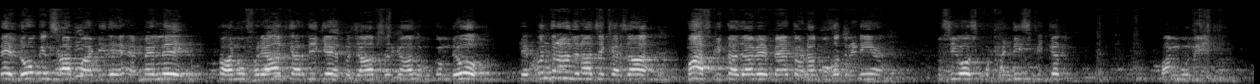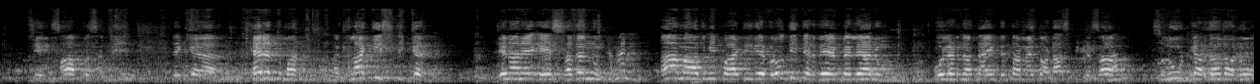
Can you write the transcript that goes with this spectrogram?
ਤੇ ਲੋਕ ਇਨਸਾਫ ਪਾਰਟੀ ਦੇ ਐਮਐਲਏ ਤੁਹਾਨੂੰ ਫਰਿਆਦ ਕਰਦੀ ਕਿ ਪੰਜਾਬ ਸਰਕਾਰ ਨੂੰ ਹੁਕਮ ਦਿਓ। ਕਿ 15 ਦਿਨਾਂ 'ਚ ਕਰਜ਼ਾ ਮਾਫ ਕੀਤਾ ਜਾਵੇ। ਮੈਂ ਤੁਹਾਡਾ ਬਹੁਤ ਰਿਣੀ ਹਾਂ। ਤੁਸੀਂ ਉਸ ਪਖੰਡੀ ਸਪੀਕਰ ਵਾਂਗੂ ਨਹੀਂ। ਤੁਸੀਂ ਇਨਸਾਫ ਪਸੰਦੀ, ਇੱਕ ਖੈਰਤਮੰਦ, ਅਖਲਾਕੀ ਸਪੀਕਰ, ਜਿਨ੍ਹਾਂ ਨੇ ਇਸ ਸਦਨ ਨੂੰ ਆਮ ਆਦਮੀ ਪਾਰਟੀ ਦੇ ਵਿਰੋਧੀ ਧਿਰ ਦੇ ਐਮਐਲਏਆਂ ਨੂੰ ਬੋਲਣ ਦਾ ਟਾਈਮ ਦਿੱਤਾ। ਮੈਂ ਤੁਹਾਡਾ ਸਪੀਕਰ ਸਾਹਿਬ ਸਲੂਟ ਕਰਦਾ ਤੁਹਾਨੂੰ।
